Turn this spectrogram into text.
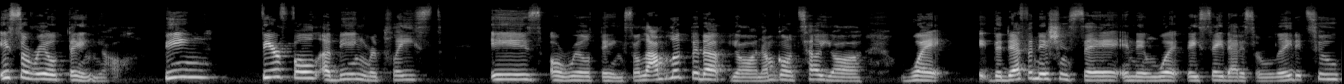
it's a real thing, y'all. Being fearful of being replaced is a real thing. So I looked it up, y'all, and I'm going to tell y'all what the definition said and then what they say that it's related to.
